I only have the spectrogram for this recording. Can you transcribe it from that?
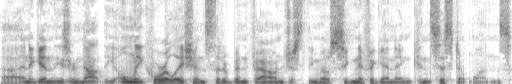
Uh, and again, these are not the only correlations that have been found, just the most significant and consistent ones.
